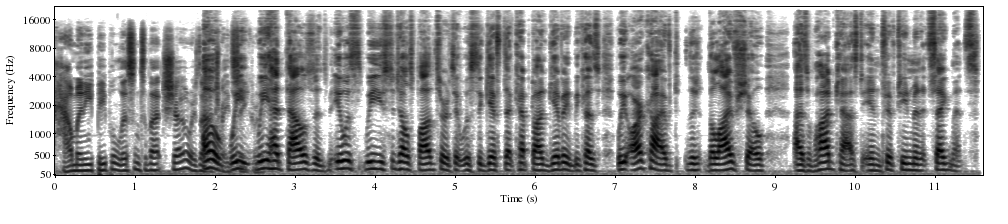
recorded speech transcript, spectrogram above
how many people listen to that show, or is that a Oh, trade we secret? we had thousands. It was we used to tell sponsors it was the gift that kept on giving because we archived the, the live show as a podcast in 15 minute segments,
